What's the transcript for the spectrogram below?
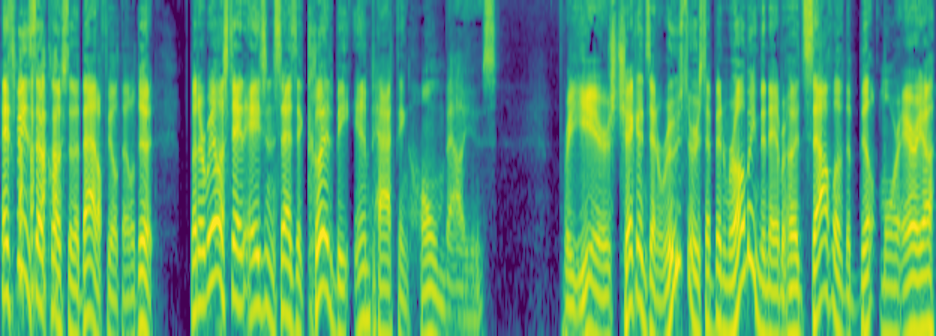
It's being so close to the battlefield that'll do it. But a real estate agent says it could be impacting home values. For years, chickens and roosters have been roaming the neighborhood south of the Biltmore area,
